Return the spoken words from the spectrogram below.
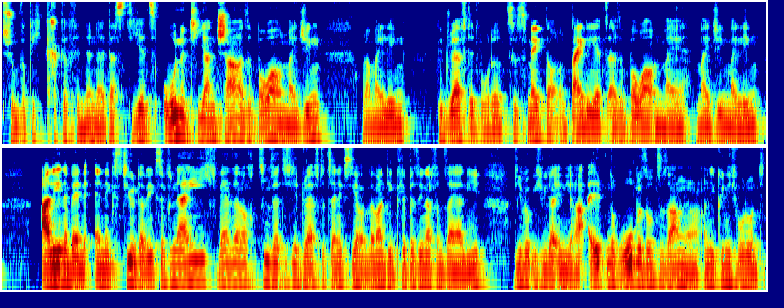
schon wirklich kacke finde, ne? dass die jetzt ohne Tian Cha, also Bauer und Mai Jing oder Mai Ling, gedraftet wurde zu SmackDown und beide jetzt, also Bauer und Mai, Mai Jing, Mai Ling, alleine bei NXT unterwegs sind. Vielleicht werden sie noch zusätzlich gedraftet zu NXT, aber wenn man den Clip gesehen hat von Saya Lee, die wirklich wieder in ihrer alten Robe sozusagen ja, angekündigt wurde und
